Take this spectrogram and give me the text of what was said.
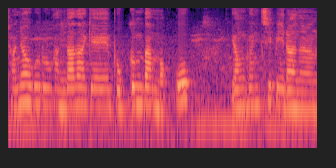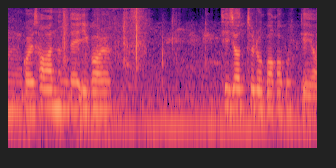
저녁으로 간단하게 볶음밥 먹고 연근칩이라는 걸 사왔는데 이걸 디저트로 먹어볼게요.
